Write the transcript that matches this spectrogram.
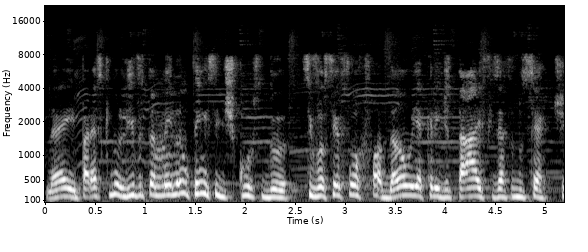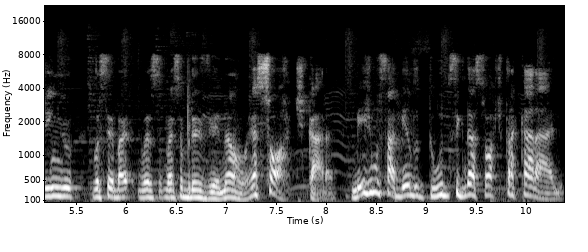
né? E parece que no livro também não tem esse discurso do se você for fodão e acreditar e fizer tudo certinho, você vai, você vai sobreviver. Não, é sorte, cara. Mesmo sabendo tudo, você dá sorte pra caralho,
